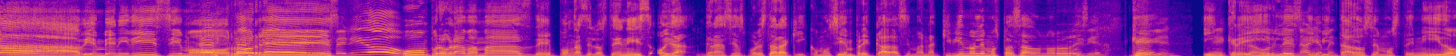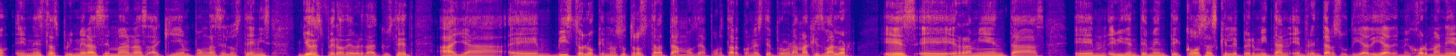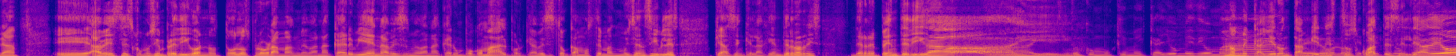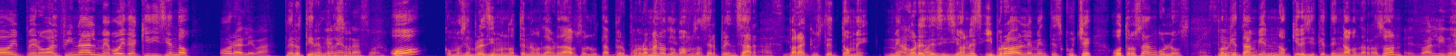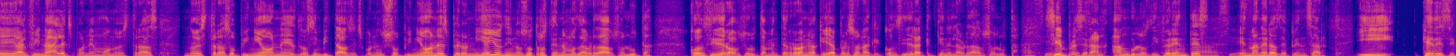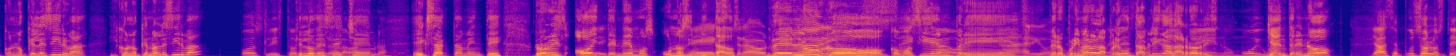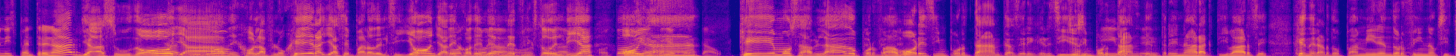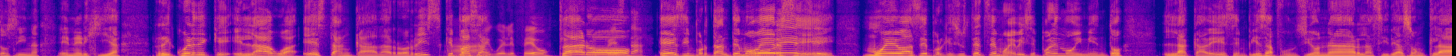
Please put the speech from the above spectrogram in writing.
Oiga, bienvenidísimo, ¡Eh, Rorris. ¡Bienvenido! Un programa más de Póngase los tenis. Oiga, gracias por estar aquí como siempre cada semana. Qué bien nos le hemos pasado, ¿no, Rorris? Muy bien, Qué muy bien. Increíbles invitados hemos tenido en estas primeras semanas aquí en Póngase los tenis. Yo espero de verdad que usted haya eh, visto lo que nosotros tratamos de aportar con este programa, que es valor. Es eh, herramientas, eh, evidentemente cosas que le permitan enfrentar su día a día de mejor manera. Eh, a veces, como siempre digo, no todos los programas me van a caer bien, a veces me van a caer un poco mal, porque a veces tocamos temas muy sensibles que hacen que la gente, Rorris, de repente diga, Ay, esto como que me cayó medio mal. no me cayeron tan bien estos cuates el día de hoy, pero al final me voy de aquí diciendo, Órale, va. pero tienen razón. razón. O, como siempre decimos, no tenemos la verdad absoluta, pero por lo Así menos lo es. vamos a hacer pensar Así para es. que usted tome mejores decisiones y probablemente escuche otros ángulos, Así porque es, también no quiere decir que tengamos la razón. Es válido. Eh, al final exponemos nuestras, nuestras opiniones, los invitados exponen sus opiniones, pero ni ellos ni nosotros tenemos la verdad absoluta. Considero absolutamente erróneo a aquella persona que considera que tiene la verdad absoluta. Siempre serán ángulos diferentes en maneras de pensar. Y quédese con lo que le sirva y con lo que no le sirva, Pues listo. que lo desechen. Exactamente. Rorris, hoy Sí. tenemos unos invitados de lujo, como siempre. Pero primero la pregunta obligada, Rorris. bueno, ¿Ya entrenó? ¿Ya se puso los tenis para entrenar? Ya sudó, ya, Ya sudó. dejó la flojera, ya se paró del sillón, ya O dejó de toda- ver Netflix todo el día. Oiga. ¿qué hemos hablado? Por favor, es importante hacer ejercicio, es importante entrenar, activarse, generar dopamina, endorfina, oxitocina, energía. Recuerde que el agua estancada, Rorris, ¿qué pasa? Ay, huele feo. Claro, es importante moverse. Moverse. Muévase, porque si usted se mueve y se pone en movimiento, la cabeza empieza a funcionar, las ideas son claras.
